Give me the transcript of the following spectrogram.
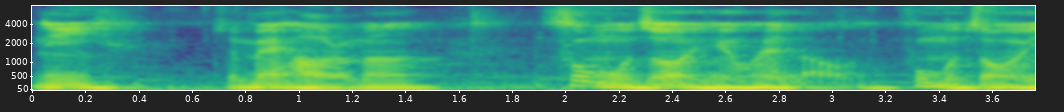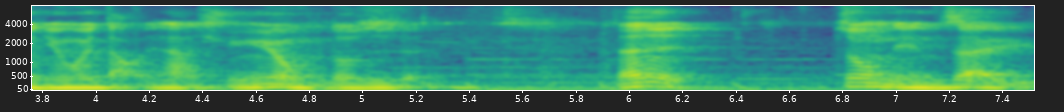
你准备好了吗？父母总有一天会老，父母总有一天会倒下去，因为我们都是人。但是重点在于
